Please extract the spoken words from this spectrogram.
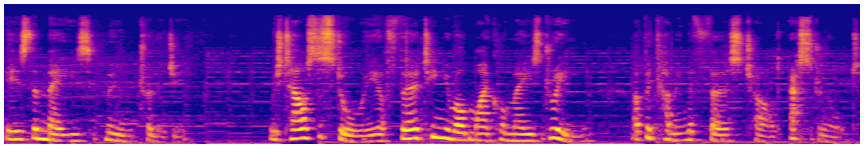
is the May's Moon trilogy, which tells the story of 13 year old Michael May's dream of becoming the first child astronaut.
